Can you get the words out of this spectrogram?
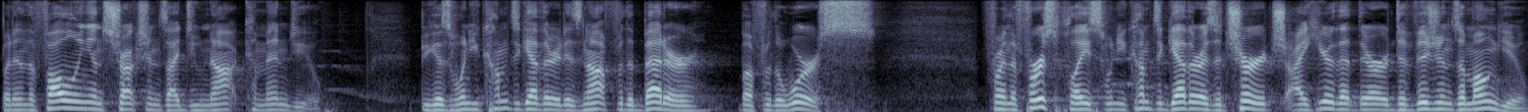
But in the following instructions, I do not commend you, because when you come together, it is not for the better, but for the worse. For in the first place, when you come together as a church, I hear that there are divisions among you.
